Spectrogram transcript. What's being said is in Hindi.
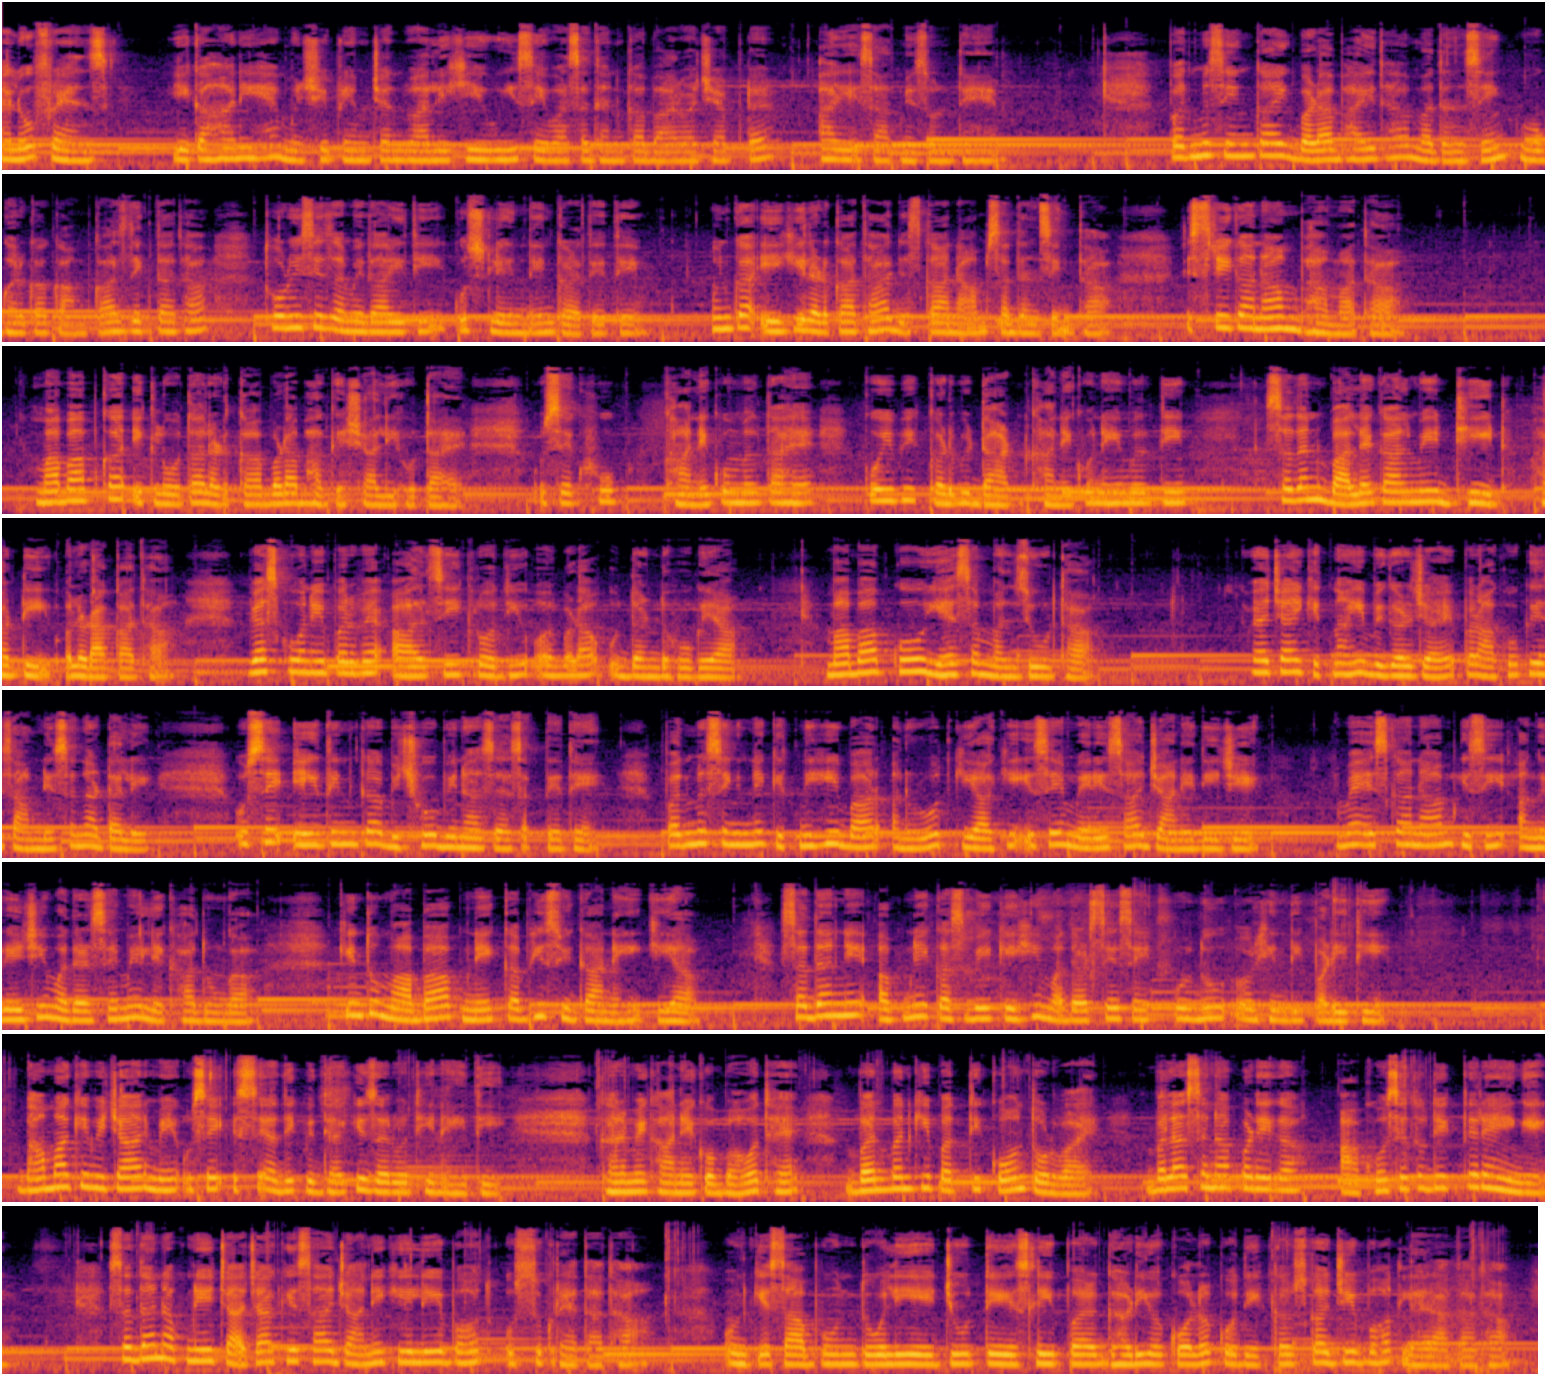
हेलो फ्रेंड्स ये कहानी है मुंशी प्रेमचंद वाली की हुई सेवा सदन का बारहवा चैप्टर आइए साथ में सुनते हैं। पद्म सिंह का एक बड़ा भाई था, मदन सिंह। वो घर का कामकाज देखता था थोड़ी सी ज़िम्मेदारी थी, कुछ लेन देन करते थे। उनका एक ही लड़का था, जिसका नाम सदन सिंह था। स्त्री का नाम भामा था। माँ बाप का इकलौता लड़का बड़ा भाग्यशाली होता है। उसे खूब खाने को मिलता है, कोई भी कड़वी डांट खाने को नहीं मिलती। सदन बाल्यकाल में ढीठ, हटी और लड़ाका था। व्यस्क होने पर वह आलसी, क्रोधी और बड़ा उदंड हो गया। माँ बाप को यह सब मंजूर था। वह चाहे कितना ही बिगड़ जाए, पर आँखों के सामने से न टले। उसे एक दिन का बिछो भी ना सह सकते थे। पद्म सिंह ने कितनी ही बार अनुरोध किया कि इसे मेरे साथ जाने दीजिए। मैं इसका नाम किसी अंग्रेज़ी मदरसे में लिखा दूँगा। किंतु माँ बाप ने कभी स्वीकार नहीं किया। सदन ने अपने कस्बे के ही मदरसे से उर्दू और हिंदी पढ़ी थी। भामा के विचार में उसे इससे अधिक विद्या की ज़रूरत ही नहीं थी। घर में खाने को बहुत है बन बन की पत्ती कौन तोड़वाए? बला से ना पड़ेगा, आँखों से तो देखते रहेंगे। सदन अपने चाचा के साथ जाने के लिए बहुत उत्सुक रहता था। उनके साबुन दोलिए जूते, स्लीपर, घड़ी और कॉलर को देखकर उसका जीव बहुत लहराता था।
